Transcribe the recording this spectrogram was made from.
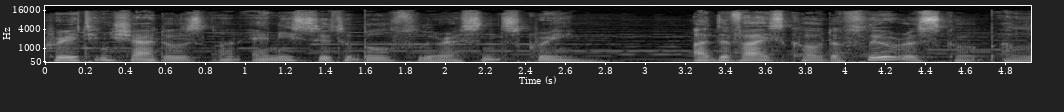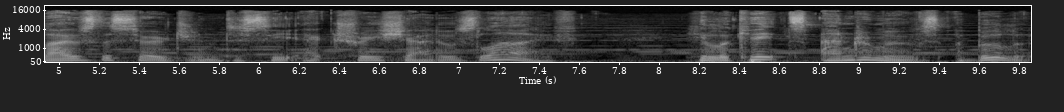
creating shadows on any suitable fluorescent screen. A device called a fluoroscope allows the surgeon to see X-ray shadows live. He locates and removes a bullet.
